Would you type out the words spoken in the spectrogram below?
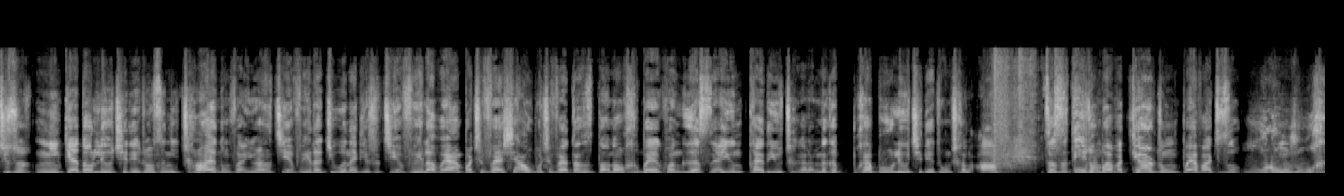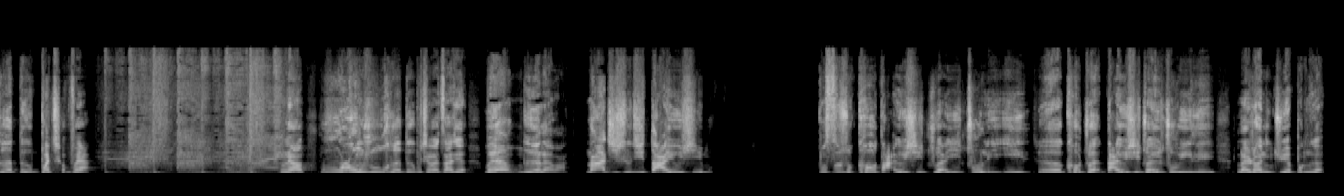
就是你赶到六七点钟是你吃上一顿饭，有人减肥了，就我那天说减肥了，晚上不吃饭，下午不吃饭，但是等到后半夜快饿死了，又抬的又吃开了，那个还不如六七点钟吃了啊！这是第一种办法，第二种办法就是无论如何都不吃饭。那无论如何都不吃饭，咋就晚上饿了吧？拿起手机打游戏嘛。不是说靠打游戏转移注意力，呃，靠转打游戏转移注意力来让你觉得不饿，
